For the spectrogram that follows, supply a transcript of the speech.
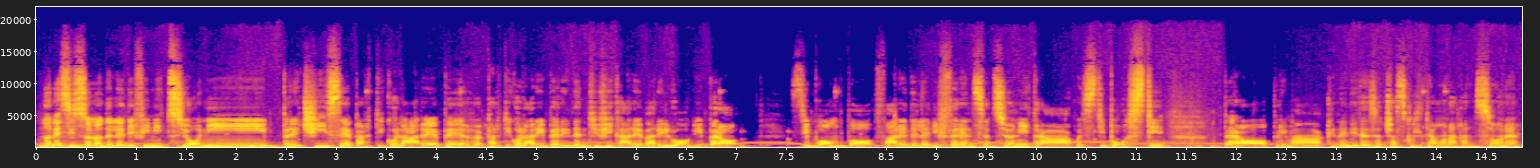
Non esistono delle definizioni precise particolari per identificare i vari luoghi, però si può un po' fare delle differenziazioni tra questi posti. Però prima che ne dite se ci ascoltiamo una canzone?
